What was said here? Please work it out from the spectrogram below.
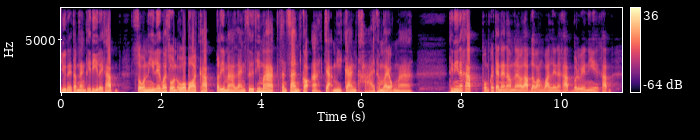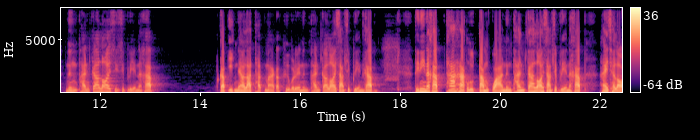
อยู่ในตำแหน่งที่ดีเลยครับ โซนนี้เรียกว่าโซนโอเวอร์บอทครับ ปริมาณแรงซื้อที่มาก สั้นๆ ก็อาจจะมีการขายทำไรออกมา ทีนี้นะครับ ผมก็จะแนะนำแนวรับระหว่างวันเลยนะครับ บริเวณนี้ครับ 1,940 เหรียญนะครับ กับอีกแนวรับถัดมาก็คือบริเวณ 1,930 เหรียญครับ ทีนี้นะครับ ถ้าหากหลุดต่ำกว่า 1,930 เหรียญนะครับ ให้ชะลอ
